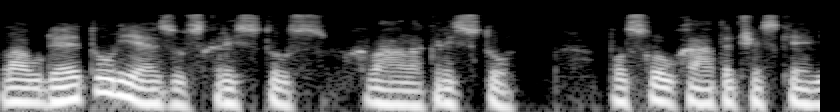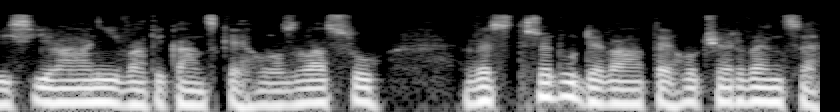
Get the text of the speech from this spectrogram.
Laudetur Jezus Christus, chvála Kristu. Posloucháte české vysílání Vatikánského rozhlasu ve středu 9. července.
